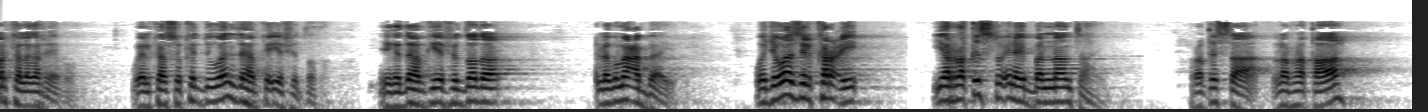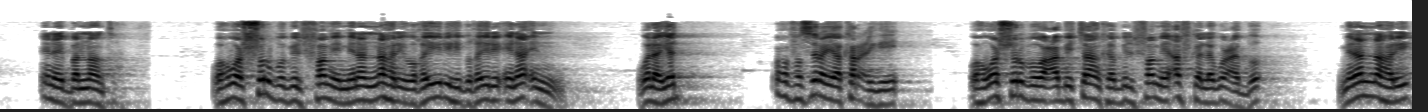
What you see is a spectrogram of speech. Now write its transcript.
marka laga reebo weelkaasoo ka duwan dahabka iyo fidada iyaga dahabka iyo fidada laguma cabbaayo. Wa jawaazi alkarci iyo raqistu inay bannaan tahay. Raqista la raqaa inay bannaan tahay. Wa huwa ashurbu bilfami min annahri wa hayrihi bigayri inaa'in walaa yad. Wuxuu fasirayaa karcigii wa huwa ashurbu waa cabbitaanka bilfami afka lagu cabbo min annahri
